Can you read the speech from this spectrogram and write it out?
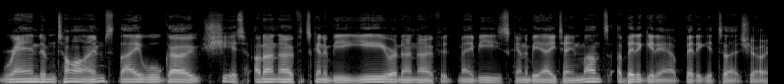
random times they will go shit. I don't know if it's going to be a year. I don't know if it maybe is going to be eighteen months. I better get out. Better get to that show.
